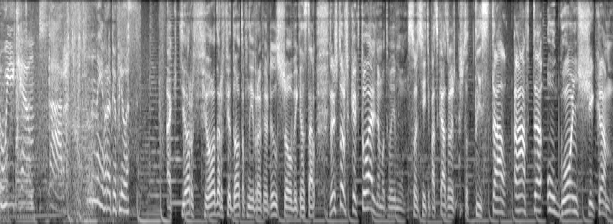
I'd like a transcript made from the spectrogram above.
Weekend Star на Европе плюс. Актер Федор Федотов на Европе Плюс, шоу Weekend Star. Ну и что ж, к актуальному твоему соцсети подсказывают, что ты стал автоугонщиком,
